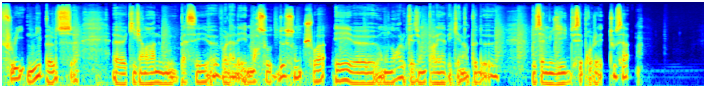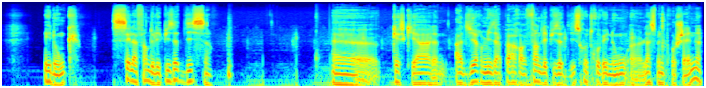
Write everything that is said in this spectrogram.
Free Nipples, qui viendra nous passer voilà, les morceaux de son choix et on aura l'occasion de parler avec elle un peu de sa musique, de ses projets tout ça. Et donc, c'est la fin de l'épisode 10. Euh, qu'est-ce qu'il y a à dire, mis à part euh, fin de l'épisode 10 Retrouvez-nous euh, la semaine prochaine.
